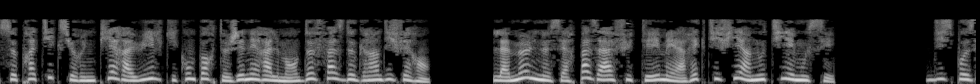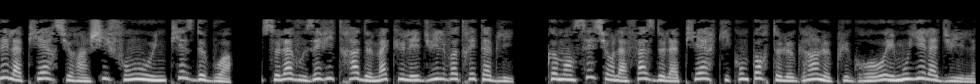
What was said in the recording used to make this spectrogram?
se pratique sur une pierre à huile qui comporte généralement deux faces de grains différents. La meule ne sert pas à affûter mais à rectifier un outil émoussé. Disposez la pierre sur un chiffon ou une pièce de bois. Cela vous évitera de maculer d'huile votre établi. Commencez sur la face de la pierre qui comporte le grain le plus gros et mouillez-la d'huile.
